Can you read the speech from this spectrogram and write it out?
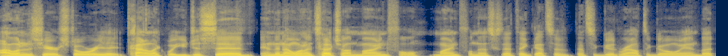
I wanted to share a story that kind of like what you just said, and then I want to touch on mindful mindfulness because I think that's a that's a good route to go in. But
